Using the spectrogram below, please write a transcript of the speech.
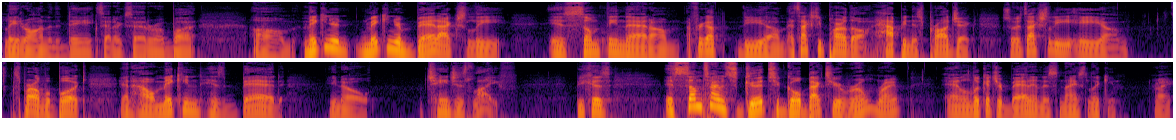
later on in the day, et cetera, et cetera. But um, making your making your bed actually is something that um, I forgot the. Um, it's actually part of the happiness project. So it's actually a um, it's part of a book and how making his bed, you know, changes life because it's sometimes good to go back to your room, right, and look at your bed and it's nice looking, right.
